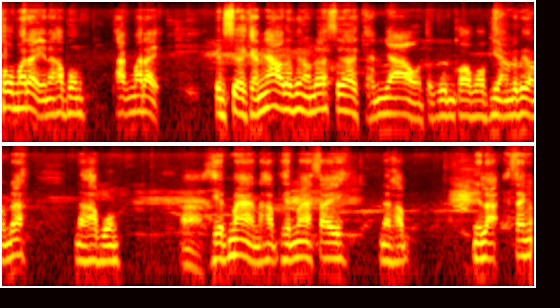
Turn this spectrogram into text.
โทรมาได้นะครับผมทักมาได้เป็นเสือแขนยาวเด้อพี่น้องเด้อเสือแขนยาวตระกูลกอพอเพียงเด้อพี่น้องเด้อนะครับผมอ่าเฮ็ดมานะครับเฮ็ดมาใส่นะครับนี่แหละใส่ง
